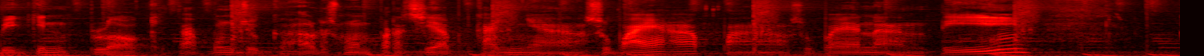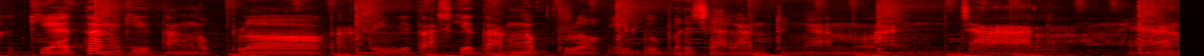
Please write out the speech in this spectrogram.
bikin blog kita pun juga harus mempersiapkannya. Supaya apa? Supaya nanti kegiatan kita ngeblog aktivitas kita ngeblog itu berjalan dengan lancar ya.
